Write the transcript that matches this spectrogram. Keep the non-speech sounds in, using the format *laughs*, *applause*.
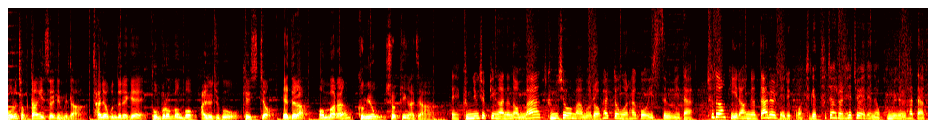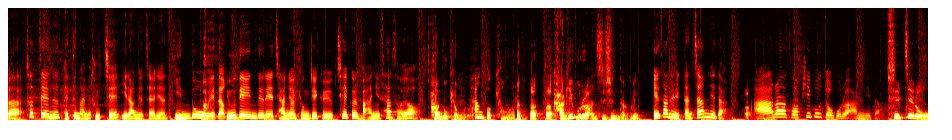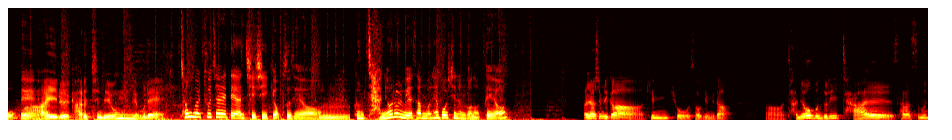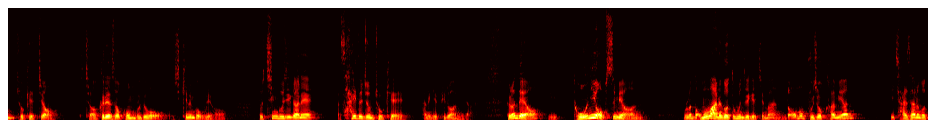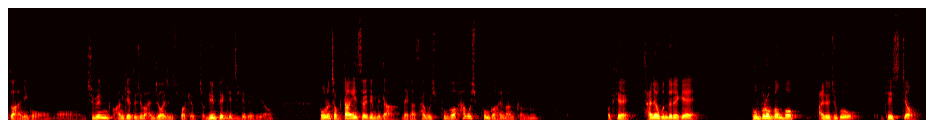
돈은 적당히 있어야 됩니다. 자녀분들에게 돈 버는 방법 알려주고 계시죠? 얘들아, 엄마랑 금융 쇼핑하자. 네, 금융 쇼핑하는 엄마 금쇼맘으로 활동을 하고 있습니다. 초등학교 1학년 딸을 데리고 어떻게 투자를 해줘야 되나 고민을 하다가 첫째는 베트남에 둘째 1학년짜리한 인도에다 *laughs* 유대인들의 자녀 경제 교육 책을 많이 사서요. 한국형으로. 한국형으로 *laughs* 가계부를 안 쓰신다고요? 예산을 일단 짭니다. 알아서 피부적으로 압니다. 실제로 네. 아이를 가르친 내용이기 음. 때문에 정말 투자에 대한 지식이 없으세요. 음, 그럼 자녀를 위해서 한번 해보시는 건 어때요? 안녕하십니까 김효석입니다. 아, 자녀분들이 잘 살았으면 좋겠죠. 그렇죠? 그래서 공부도 시키는 거고요. 또 친구지간에 사이도 좀 좋게 하는 게 필요합니다. 그런데요, 이 돈이 없으면 물론 너무 많은 것도 문제겠지만 너무 부족하면 이 잘 사는 것도 아니고 어, 주변 관계도 좀 안 좋아질 수밖에 없죠. 민폐 끼치게 되고요. 돈은 적당히 있어야 됩니다. 내가 사고 싶은 거, 하고 싶은 거 할 만큼 어떻게 자녀분들에게 돈 버는 방법 알려주고 계시죠?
